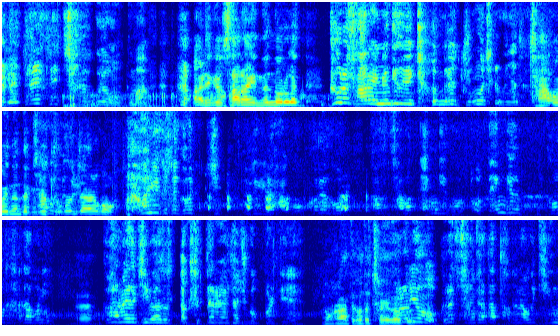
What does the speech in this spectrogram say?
옆구리를 들이차고요. 그만. 아니 그 살아있는 노루가 그걸 살아있는 게 그냥 천그래 죽은 것처럼 그냥. 자고 있는데 그게 자고 죽은 있는 줄 알고. 아니 글쎄 그집 부들기를 하고 그리고 가서 잡아 땡기고 또 땡기고 그거 하다 보니 그 할머니가 집에 와서 딱 석달을 핥아 죽어버릴 때. 노루한테 걷어 쳐갖고 그럼요. 그래서 장자가 다 터져나온 게 지금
